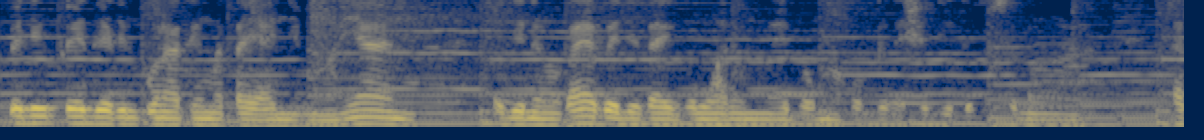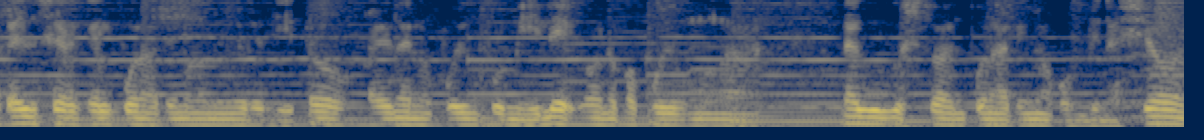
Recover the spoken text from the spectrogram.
pwede, pwede rin po natin matayan yung mga yan. Pwede naman kaya, pwede tayong kumuha ng mga ibang mga kombinasyon dito sa mga naka-encircle po natin mga numero dito. Kaya na lang po yung pumili kung ano pa po yung mga nagugustuhan po natin mga kombinasyon.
